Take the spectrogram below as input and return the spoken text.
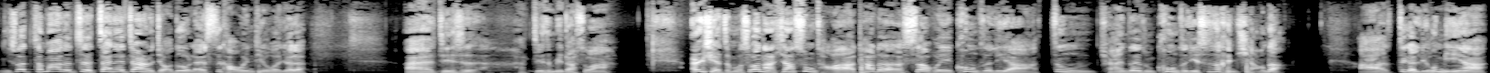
你说他妈的这站在这样的角度来思考问题，我觉得，哎，真是真是没得说啊。而且怎么说呢？像宋朝啊，他的社会控制力啊，政权这种控制力是很强的啊。这个流民啊，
